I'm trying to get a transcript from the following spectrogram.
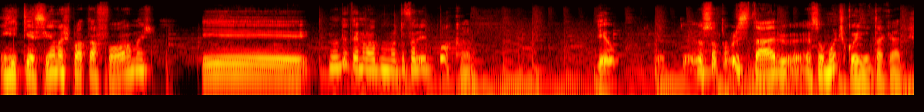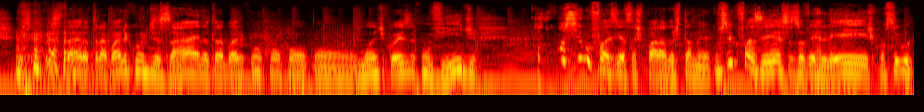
enriquecendo as plataformas. E em um determinado momento eu falei, pô, cara, eu, eu sou publicitário, eu sou um monte de coisa, tá, cara? Eu sou publicitário, eu trabalho com design, eu trabalho com, com, com, com um monte de coisa, com vídeo. Eu consigo fazer essas paradas também. Eu consigo fazer essas overlays, consigo.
